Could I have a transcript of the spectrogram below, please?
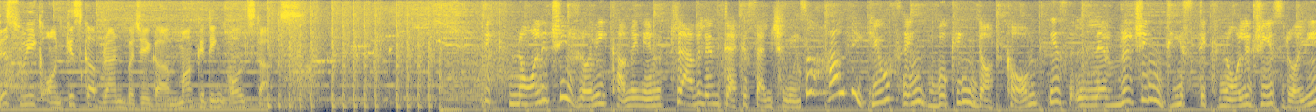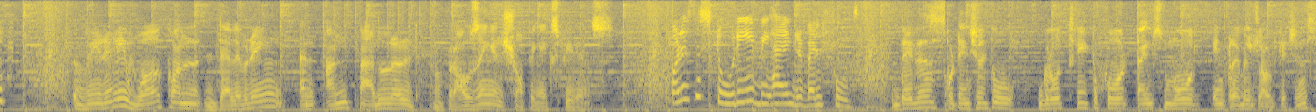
This week on Kiska Brand Bajega Marketing All Stars. technology really coming in travel and tech essentially. So how do you think booking.com is leveraging these technologies really? We really work on delivering an unparalleled browsing and shopping experience. What is the story behind Rebel Foods? There is potential to grow three to four times more in Rebel Cloud Kitchens.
